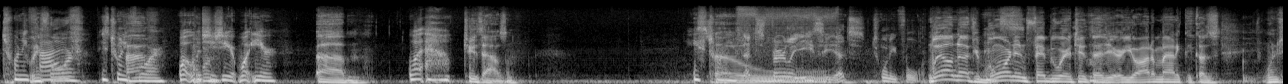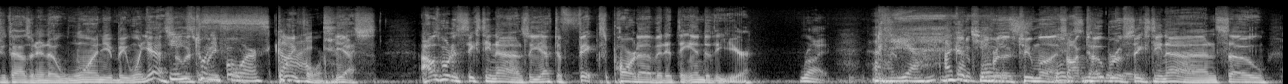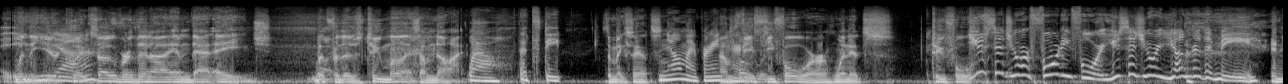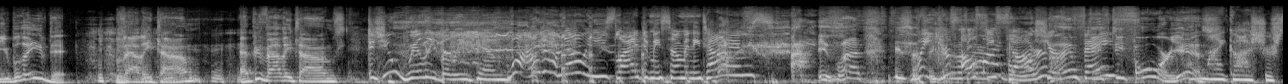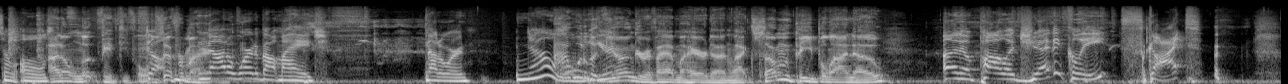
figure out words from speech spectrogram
25? He's 24. Uh, what was his year? What year? Um, What? 2000. He's 20. That's fairly easy. That's 24. Well, no, if you're born in February 2000, are you automatically because when 2001 you'd be one? Yeah, so He's it's 24. 24. Scott. 24. Yes. I was born in 69, so you have to fix part of it at the end of the year Right. Uh, yeah, I get got a you. for those two months, Bonus October of 69. So when the year Yeah. clicks over, then I am that age. But for those two months, I'm not. Wow, that's deep. Does that make sense? No, my brain I'm hurts. 54 when it's 2 4. You said you were 44. You said you were younger than me. and you believed it. Valley time. Happy Valley times. Did you really believe him? Well, I don't know. He's lied to me so many times. He's like, he's Wait, you're Oh my 54? gosh, your I'm face. 54, yes. Oh my gosh, you're so old. I don't look 54, Don't- except for my hair. Not a word about my age. Not a word. No. I would look you're- younger if I had my hair done. Like some people I know. Unapologetically, Scott.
